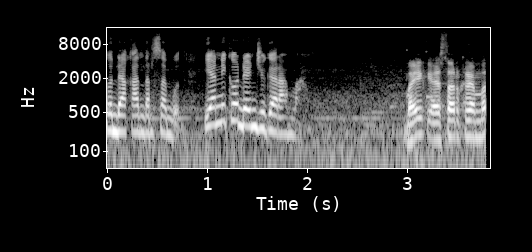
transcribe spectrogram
ledakan tersebut. Yaniko dan juga Rahma. Baik, Esther Kramer.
